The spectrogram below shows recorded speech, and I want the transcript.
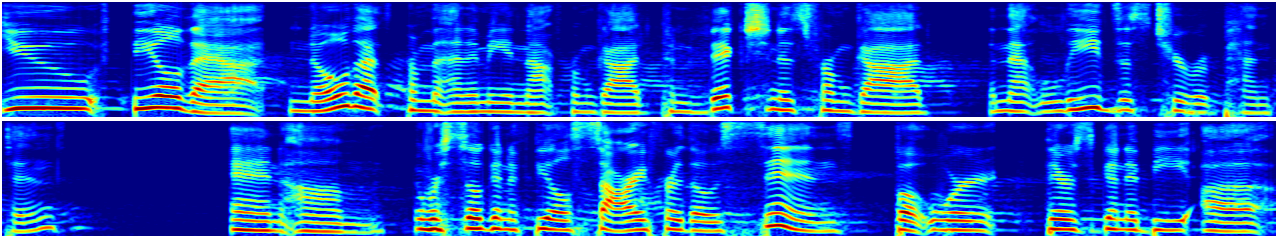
you feel that, know that's from the enemy and not from God. Conviction is from God, and that leads us to repentance. And um, we're still going to feel sorry for those sins, but we're there's going to be a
